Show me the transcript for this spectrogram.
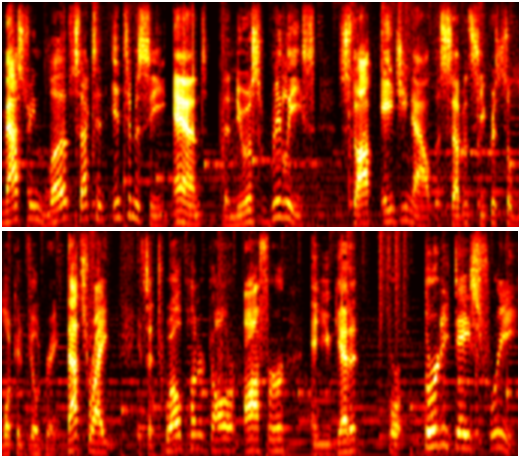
Mastering Love, Sex, and Intimacy, and the newest release, Stop Aging Now The Seven Secrets to Look and Feel Great. That's right, it's a $1,200 offer, and you get it for 30 days free.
